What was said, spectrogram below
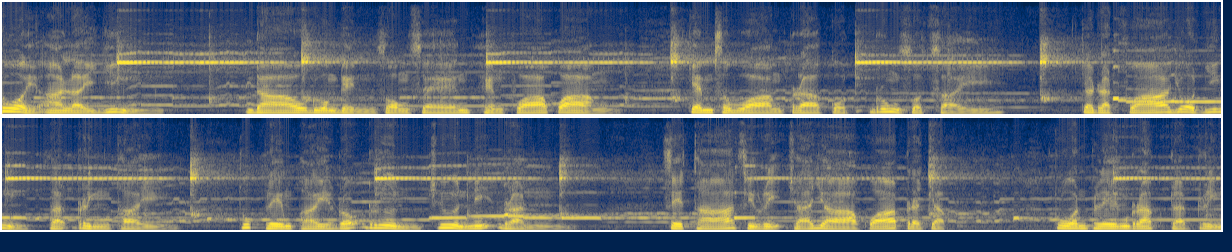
ด้วยอาลัยยิ่ง ดาวดวงเด่นส่องแสงแห่งฟ้ากว้าง แจ่มสว่างปรากฏรุ่งสดใส จะดัดฟ้ายอดยิ่งสะริงไทย ทุกเพลงไพเราะรื่นชื่นนิรันดร์เศรษฐาสิริฉายาคว้าประจักษ์ครวนเพลงรักตะตริง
